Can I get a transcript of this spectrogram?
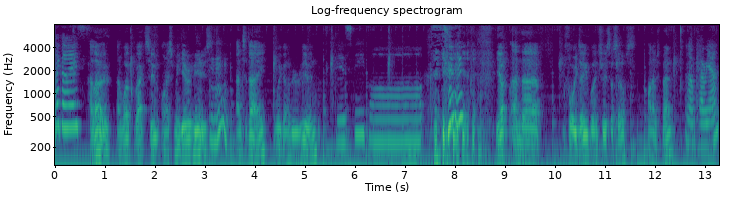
Hi guys. Hello and welcome back to Honest Media Reviews. Mm-hmm. And today we're going to be reviewing. Disney box. yep. And uh, before we do, we'll introduce ourselves. My name's Ben, and I'm Carrie Ann.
